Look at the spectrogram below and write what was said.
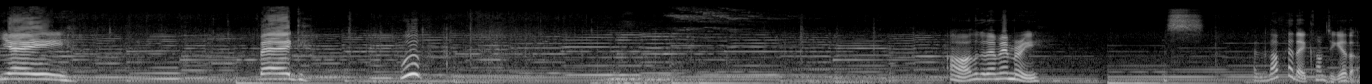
Yay. Bag. Whoop. Oh, look at that memory. It's, I love how they come together.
